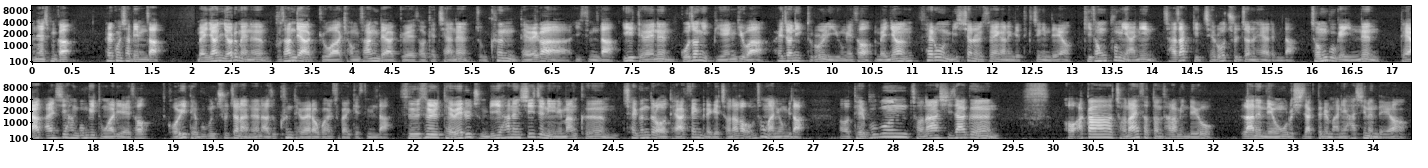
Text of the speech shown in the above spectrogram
안녕하십니까. 펠콘샵입니다. 매년 여름에는 부산대학교와 경상대학교에서 개최하는 좀 큰 대회가 있습니다. 이 대회는 고정익 비행기와 회전익 드론을 이용해서 매년 새로운 미션을 수행하는 게 특징인데요. 기성품이 아닌 자작기체로 출전을 해야 됩니다. 전국에 있는 대학 RC 항공기 동아리에서 거의 대부분 출전하는 아주 큰 대회라고 할 수가 있겠습니다. 슬슬 대회를 준비하는 시즌이니만큼 최근 들어 대학생들에게 전화가 엄청 많이 옵니다. 어, 대부분 전화 시작은 어, 아까 전화했었던 사람인데요. 라는 내용으로 시작들을 많이 하시는데요.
